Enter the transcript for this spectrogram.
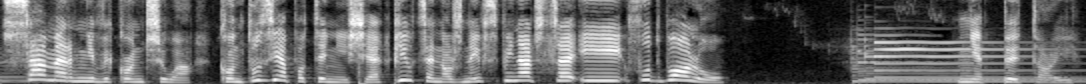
Summer mnie wykończyła. Kontuzja po tenisie, piłce nożnej, wspinaczce i futbolu. Nie pytaj.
